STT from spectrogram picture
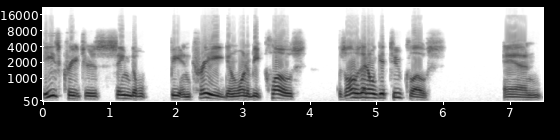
these creatures seem to be intrigued and want to be close as long as they don't get too close. And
